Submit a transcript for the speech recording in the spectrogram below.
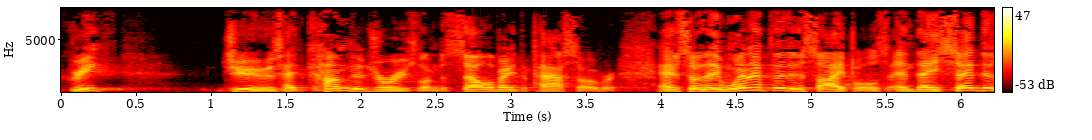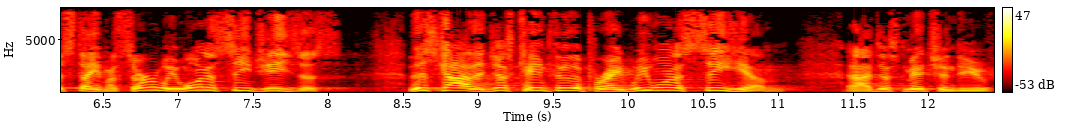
Greek Jews had come to Jerusalem to celebrate the Passover. And so they went up to the disciples and they said this statement, sir, we want to see Jesus. This guy that just came through the parade, we want to see him. And I just mentioned to you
